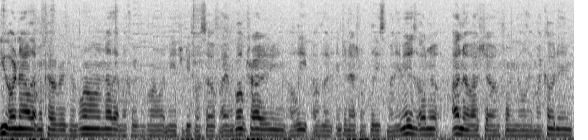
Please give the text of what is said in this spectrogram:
You are now that my cover has been blown. Now that my cover has been blown, let me introduce myself. I am Globetrotting Elite of the International Police. My name is, oh no, I know I shall inform you only of my code name.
